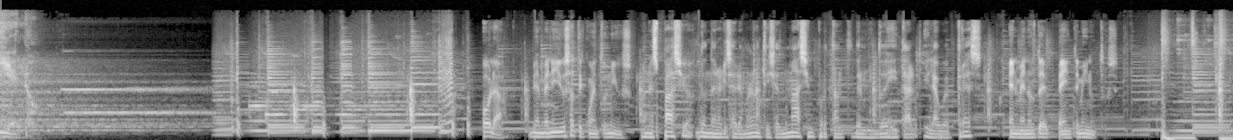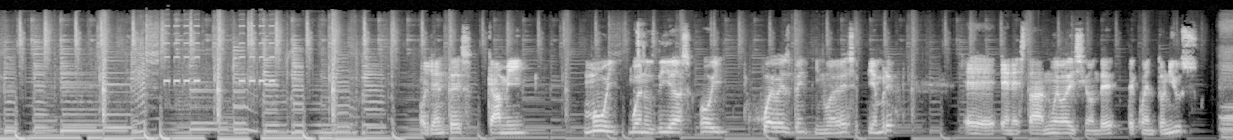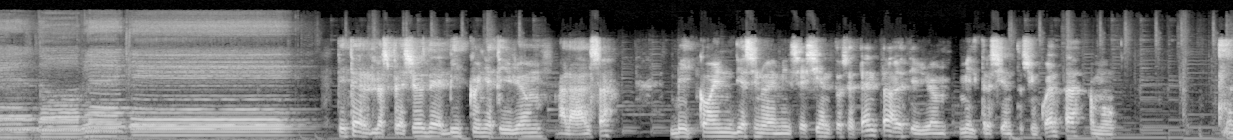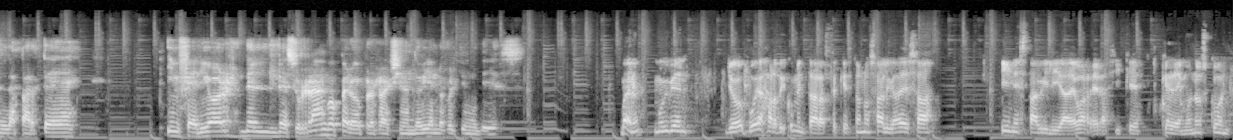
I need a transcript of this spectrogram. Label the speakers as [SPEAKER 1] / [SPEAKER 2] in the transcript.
[SPEAKER 1] hielo.
[SPEAKER 2] Hola, bienvenidos a Te Cuento News,
[SPEAKER 3] un espacio donde analizaremos las noticias más importantes del mundo digital y la Web3
[SPEAKER 2] en menos de 20 minutos. Oyentes, Cami, muy buenos días. Hoy, jueves 29 de septiembre, eh, en esta nueva edición de Te Cuento News.
[SPEAKER 4] Peter, los precios de Bitcoin y Ethereum a la alza. Bitcoin 19.670, Ethereum 1.350, como en la parte inferior de su rango, pero, pero reaccionando bien los últimos días.
[SPEAKER 2] Bueno, muy bien. Yo voy a dejar de comentar hasta que esto no salga de esa inestabilidad de barrera, así que quedémonos con,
